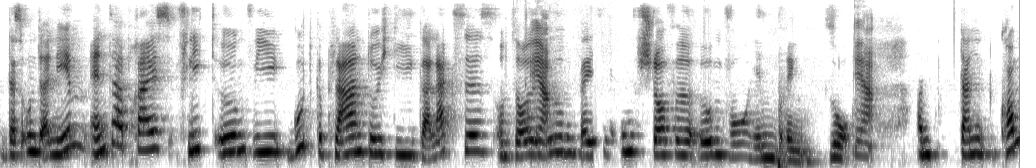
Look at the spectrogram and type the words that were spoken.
das, Unternehmen Enterprise fliegt irgendwie gut geplant durch die Galaxis und soll ja. irgendwelche Impfstoffe irgendwo hinbringen. So. Ja. Und dann kommt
